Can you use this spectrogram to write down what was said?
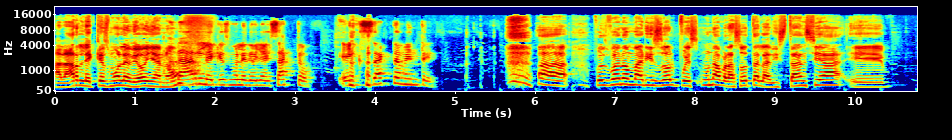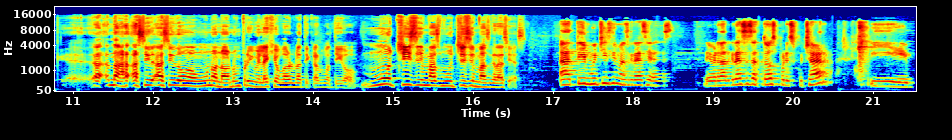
A darle que es mole de olla, ¿no? A darle que es mole de olla, exacto. Exactamente. ah, pues bueno, Marisol, pues un abrazote a la distancia. Eh, eh, no, ha sido, ha sido un honor, un privilegio poder platicar contigo. Muchísimas, muchísimas gracias. A ti, muchísimas gracias. De verdad, gracias a todos por escuchar y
